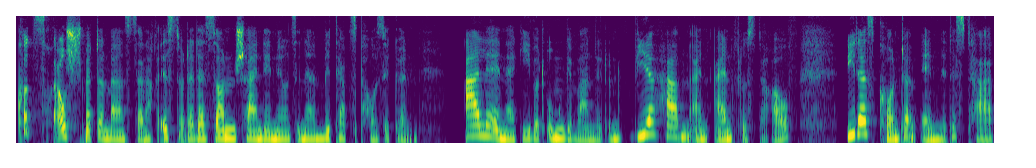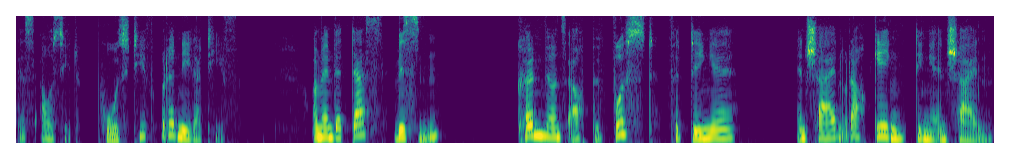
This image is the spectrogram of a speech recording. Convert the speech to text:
kurz rausschmettern, weil uns danach ist, oder der Sonnenschein, den wir uns in der Mittagspause gönnen. Alle Energie wird umgewandelt und wir haben einen Einfluss darauf, wie das Konto am Ende des Tages aussieht, positiv oder negativ. Und wenn wir das wissen, können wir uns auch bewusst für Dinge entscheiden oder auch gegen Dinge entscheiden.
